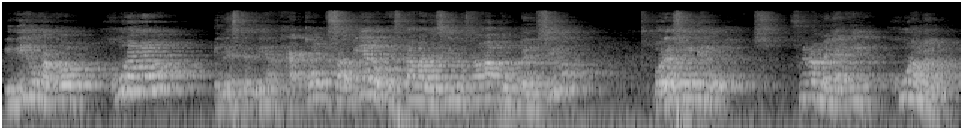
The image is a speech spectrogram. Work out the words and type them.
Y dijo Jacob, júramelo en este día. Jacob sabía lo que estaba diciendo, estaba convencido. Por eso él dijo, fírmamele aquí, júramelo.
